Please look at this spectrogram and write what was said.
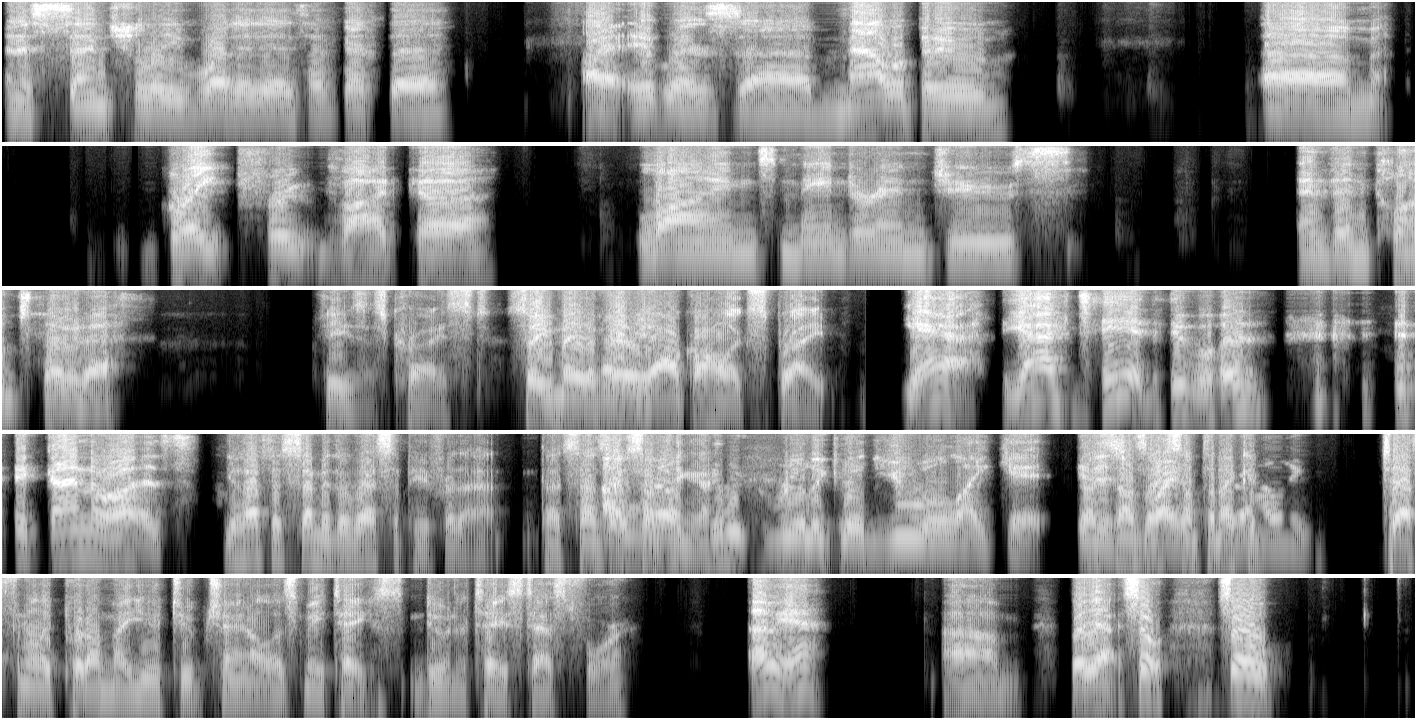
And essentially what it is, I've got the, uh, it was uh, Malibu, um, grapefruit vodka, limes, mandarin juice, and then club soda. Jesus Christ. So you made a very alcoholic Sprite. Yeah, yeah, I did. It was, it kind of was. You'll have to send me the recipe for that. That sounds I like something will. It was really good. You will like it. That it sounds like something I could- alley. Definitely put on my YouTube channel as me taste, doing a taste test for. Oh yeah. Um, but yeah, so so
